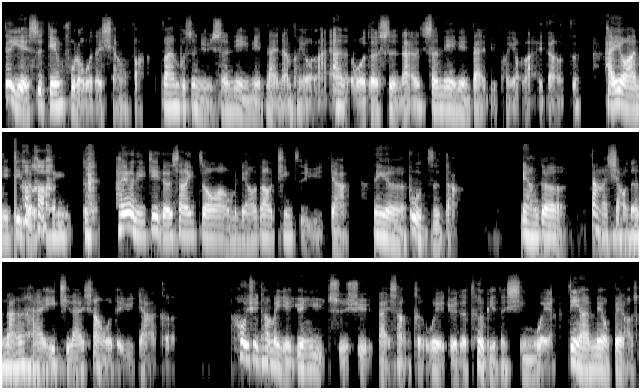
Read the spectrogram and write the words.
这也是颠覆了我的想法。一般不是女生练一练带男朋友来啊，我的是男生练一练带女朋友来这样子。还有啊，你记得上一 对，还有你记得上一周啊，我们聊到亲子瑜伽那个父子档，两个大小的男孩一起来上我的瑜伽课，后续他们也愿意持续来上课，我也觉得特别的欣慰啊，竟然没有被老师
